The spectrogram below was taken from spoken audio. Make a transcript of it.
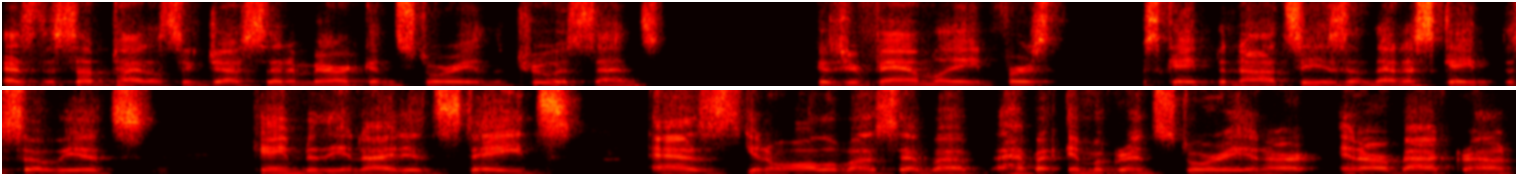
as the subtitle suggests, an American story in the truest sense, because your family first escaped the Nazis and then escaped the Soviets, came to the United States as you know all of us have a have an immigrant story in our in our background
